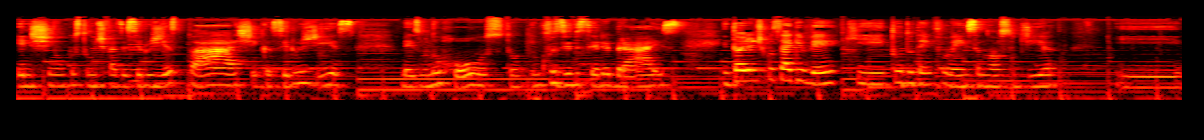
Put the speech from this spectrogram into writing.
eles tinham o costume de fazer cirurgias plásticas, cirurgias mesmo no rosto, inclusive cerebrais. Então a gente consegue ver que tudo tem influência no nosso dia e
